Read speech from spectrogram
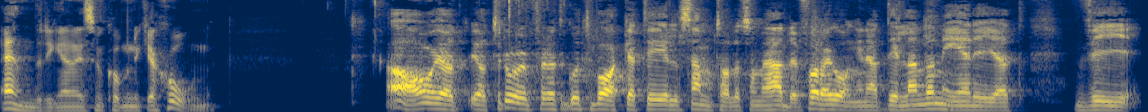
ändringarna i sin kommunikation. Ja, och jag, jag, tror för att gå tillbaka till samtalet som vi hade förra gången, att det landar ner i att vi,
